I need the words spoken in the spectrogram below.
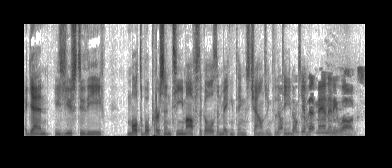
again, he's used to the multiple person team obstacles and making things challenging for the don't team. don't so. give that man any logs.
